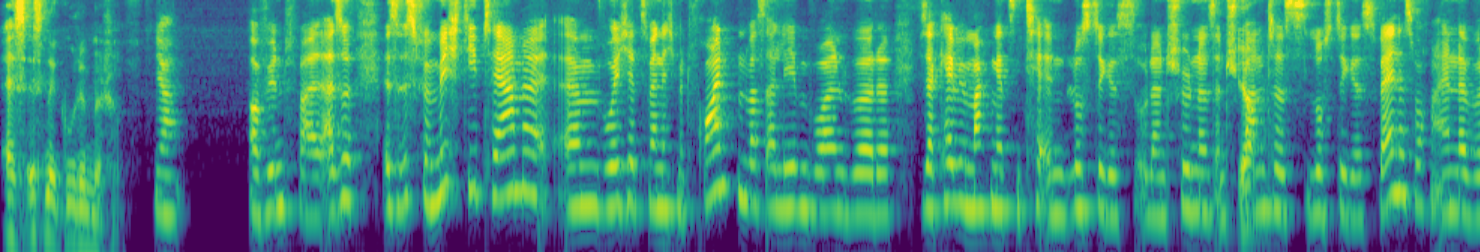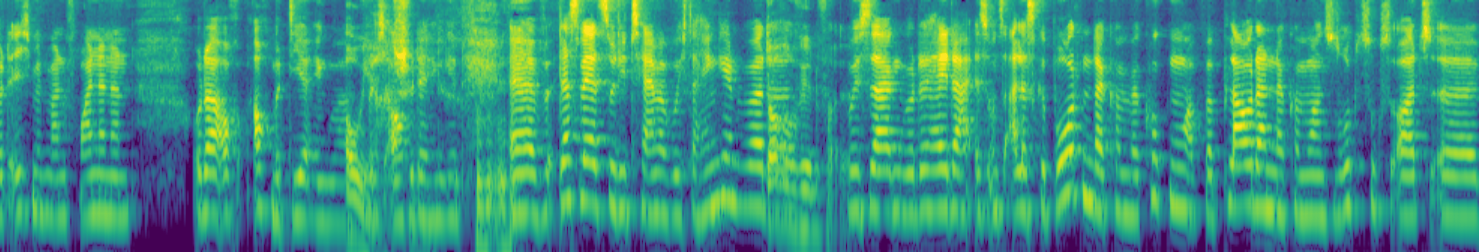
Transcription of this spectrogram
Es ist eine gute Mischung. ja, auf jeden Fall. Also es ist für mich die Therme, ähm, wo ich jetzt, wenn ich mit Freunden was erleben wollen würde, ich sage, hey, wir machen jetzt ein, ein lustiges oder ein schönes, entspanntes, lustiges Wellness-Wochenende, würde ich mit meinen Freundinnen oder auch, auch mit dir irgendwann, Oh würde ja, ich auch schön. wieder hingehen. äh, das wäre jetzt so die Therme, wo ich da hingehen würde. Doch, auf jeden Fall. Wo ich sagen würde, hey, da ist uns alles geboten, da können wir gucken, ob wir plaudern, da können wir uns einen Rückzugsort äh,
